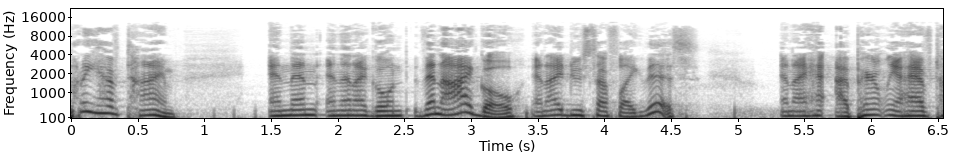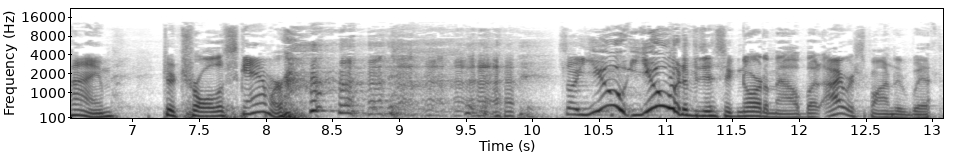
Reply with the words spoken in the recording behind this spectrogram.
How do you have time? and then and then I go and then I go and I do stuff like this, and I ha- apparently I have time to troll a scammer. so you you would have just ignored him, Al, but I responded with,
